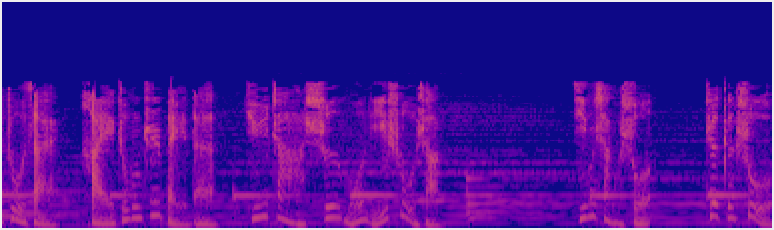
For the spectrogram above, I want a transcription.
住在海中之北的居乍奢摩梨树上。经上说，这个树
